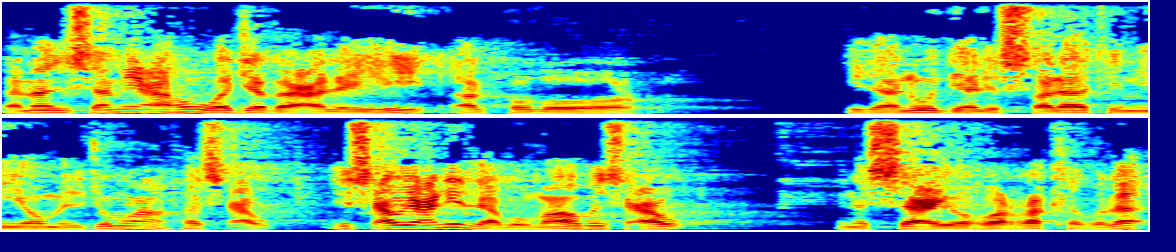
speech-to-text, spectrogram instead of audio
فمن سمعه وجب عليه الحضور. إذا نودي للصلاة من يوم الجمعة فاسعوا. اسعوا يعني اذهبوا ما هو باسعوا من السعي وهو الركض لا.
